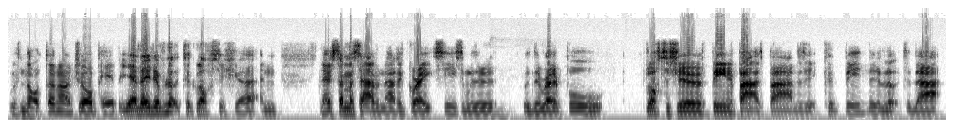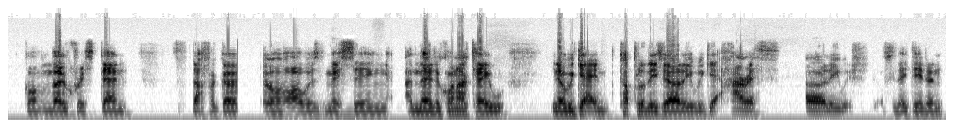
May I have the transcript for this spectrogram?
we've not done our job here. But yeah, they'd have looked at Gloucestershire, and you know, Somerset haven't had a great season with the with the red ball. Gloucestershire have been about as bad as it could be. And they'd looked at that, gone no Chris Dent, stuff go I was missing, and they'd have gone okay. You know, we get in a couple of these early. We get Harris early, which obviously they didn't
